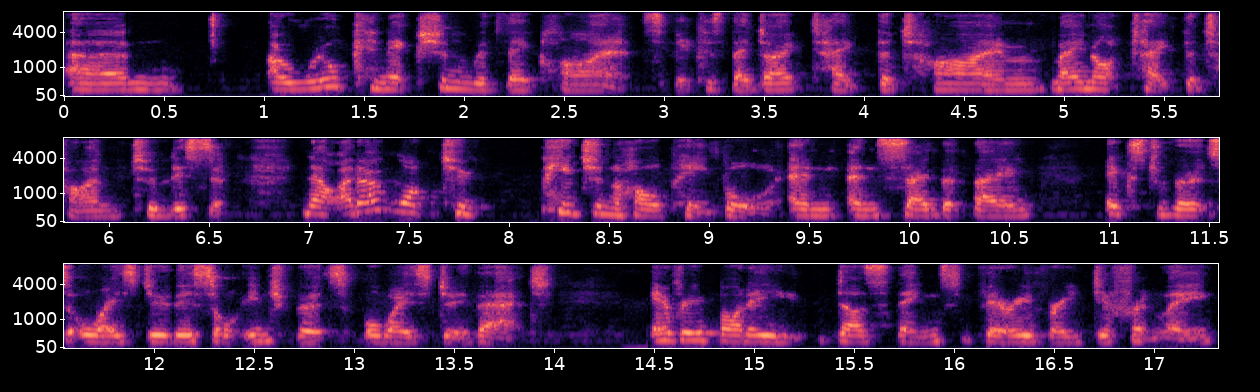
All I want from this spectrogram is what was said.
um, a real connection with their clients because they don't take the time, may not take the time to listen. Now, I don't want to pigeonhole people and, and say that they extroverts always do this or introverts always do that. Everybody does things very, very differently.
